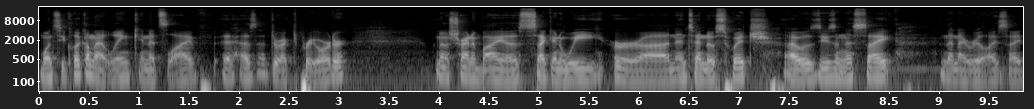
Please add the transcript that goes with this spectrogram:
once you click on that link and it's live, it has that direct pre-order. When I was trying to buy a second Wii or uh, Nintendo Switch, I was using this site, and then I realized I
